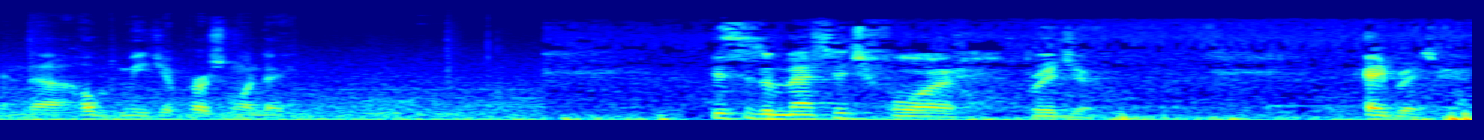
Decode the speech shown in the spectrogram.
and uh, hope to meet you in person one day. This is a message for Bridger. Hey, Bridger.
